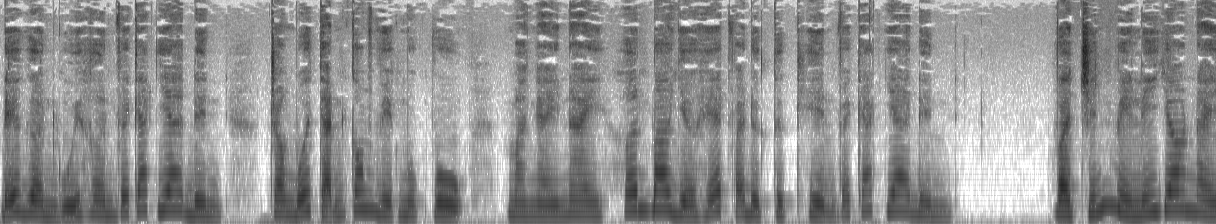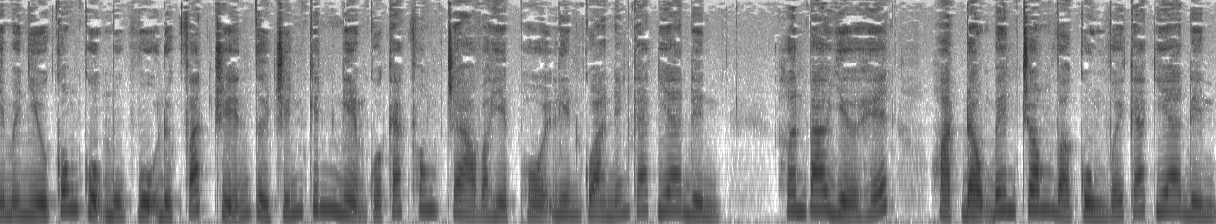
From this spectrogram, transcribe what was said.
để gần gũi hơn với các gia đình trong bối cảnh công việc mục vụ mà ngày nay hơn bao giờ hết phải được thực hiện với các gia đình. Và chính vì lý do này mà nhiều công cụ mục vụ được phát triển từ chính kinh nghiệm của các phong trào và hiệp hội liên quan đến các gia đình. Hơn bao giờ hết, hoạt động bên trong và cùng với các gia đình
